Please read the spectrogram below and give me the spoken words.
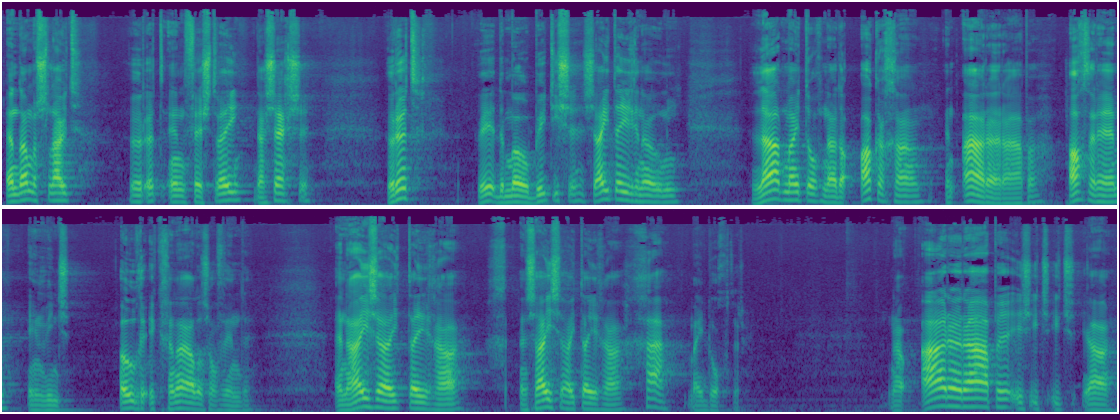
En dan besluit Rut in vers 2, daar zegt ze, Rut, weer de Moabitische, zei tegen Naomi, laat mij toch naar de akker gaan en aren rapen, achter hem, in wiens ogen ik genade zal vinden. En hij zei tegen haar, en zij zei tegen haar, ga, mijn dochter. Nou, aren rapen is iets, iets ja,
